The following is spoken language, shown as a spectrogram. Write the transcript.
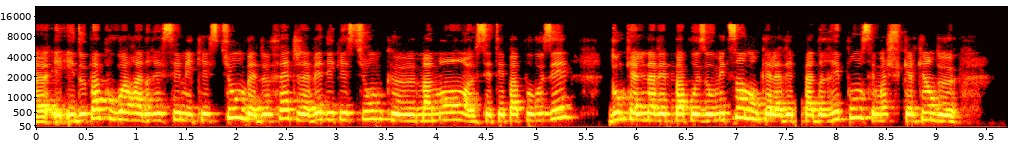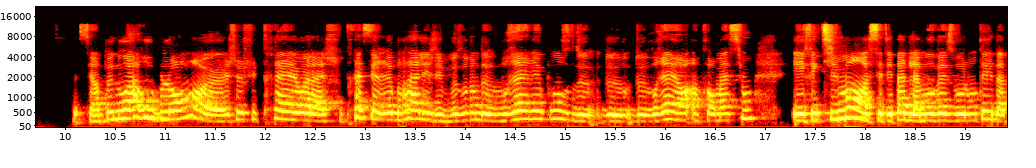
euh, et, de ne pas pouvoir adresser mes questions, ben, de fait, j'avais des questions que maman ne euh, s'était pas posées, donc elle n'avait pas posées au médecin, donc elle n'avait pas de réponse. Et moi, je suis quelqu'un de... C'est un peu noir ou blanc. Euh, je, suis très, voilà, je suis très cérébrale et j'ai besoin de vraies réponses, de, de, vraies informations. Et effectivement, ce n'était pas de la mauvaise volonté de la,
